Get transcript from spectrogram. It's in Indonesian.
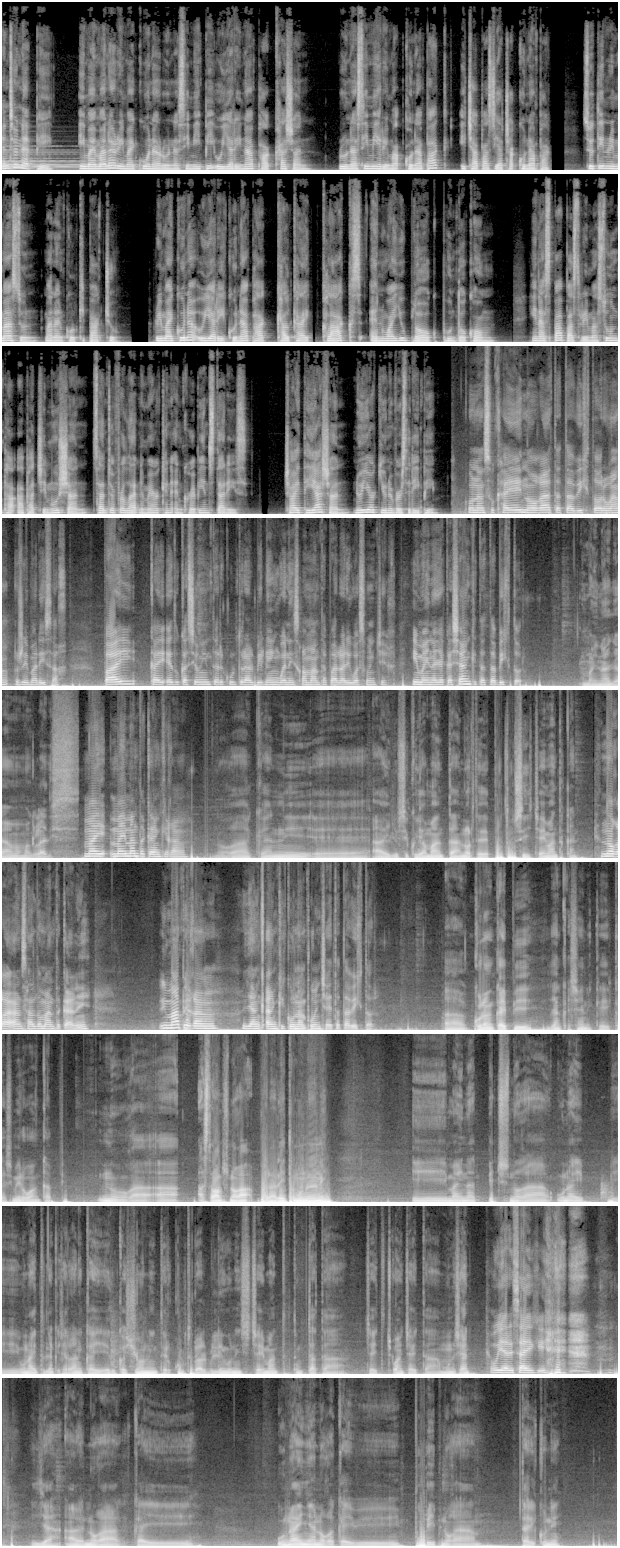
Internetpi, imaymana rimaykuna runasimipi uyarinapak kashan, runasimi rimapkunapak, ichapas yachakkunapak. Sutin rimasun manan kulkipakchu. Rimaykuna uyarikunapak kalkay clacks nyublog.com. Hinas papas rimasunta apachimushan, Center for Latin American and Caribbean Studies. Chay tiyashan, New York University pi. Kunan sukayay noga tata Victor Wan rimarisaj. Pay kay educación intercultural bilingüe nisqamanta parlariwasunchik. Imaynalla kashanki tata Victor. Maynalla mama Gladys. May maymanta kanki qan. Noqa kani eh, ayllu Sikuyamanta, norte de Potosí, chaymanta kani. Noga ansaldomanta kani. Imapi qan llank'anki kunan p'unchay tata Victor. Uh, kunan kaypi llank'ashani kay Casimiro Huancapi. Noqa uh, hasta vamos pues, no para ir como y e mañana pitch no ga una y e una y que ser educación intercultural bilingüe ni siquiera y manta tum chuan chay ta uy eres aquí ya no ga kai una y no ga kai purip no ga tarikuni.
